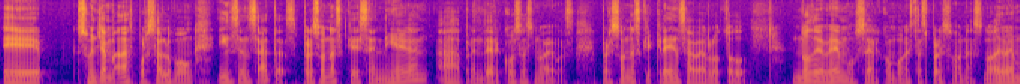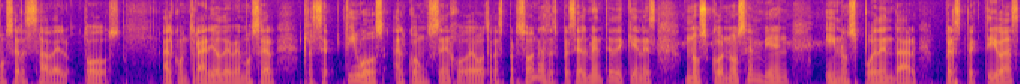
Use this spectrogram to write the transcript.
eh, son llamadas por Salomón insensatas, personas que se niegan a aprender cosas nuevas, personas que creen saberlo todo. No debemos ser como estas personas, no debemos ser saberlo todos. Al contrario, debemos ser receptivos al consejo de otras personas, especialmente de quienes nos conocen bien y nos pueden dar perspectivas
